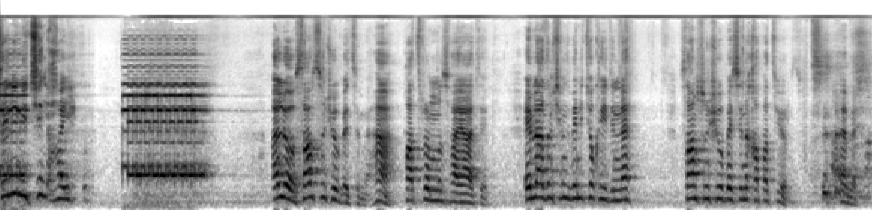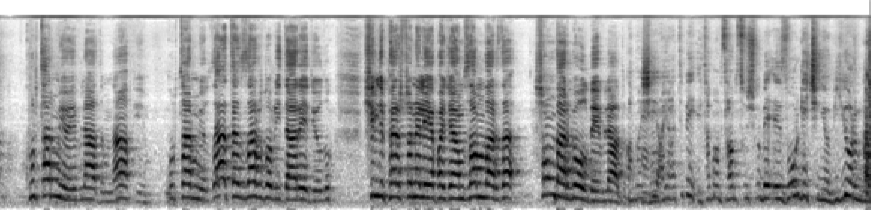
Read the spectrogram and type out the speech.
Senin için hayır. Alo, Samsun şubesi mi? Ha, patronunuz Hayati. Evladım şimdi beni çok iyi dinle. Samsun şubesini kapatıyoruz. Evet. Kurtarmıyor evladım, ne yapayım? Kurtarmıyor. Zaten zar zor idare ediyorduk. Şimdi personele yapacağım zamlarda son darbe oldu evladım. Ama şey Hayati Bey, e, tamam Samsun şube e, zor geçiniyor biliyorum ben.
